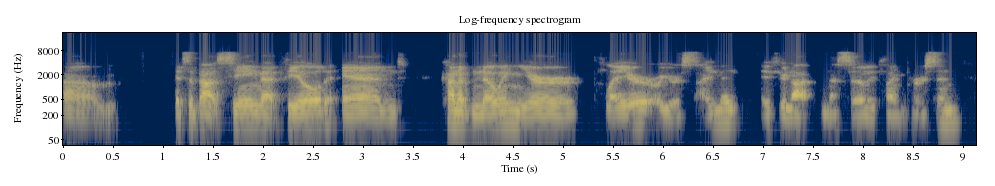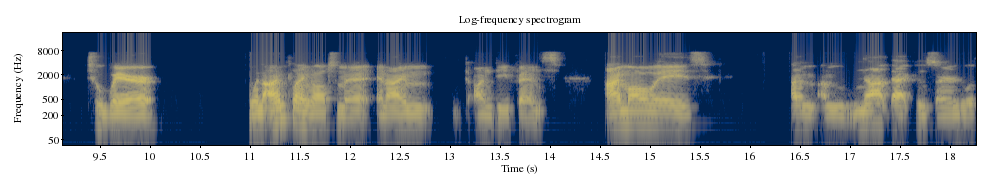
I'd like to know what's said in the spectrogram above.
um, it's about seeing that field and kind of knowing your player or your assignment if you're not necessarily playing person to where when I'm playing ultimate and I'm on defense, I'm always I'm I'm not that concerned with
